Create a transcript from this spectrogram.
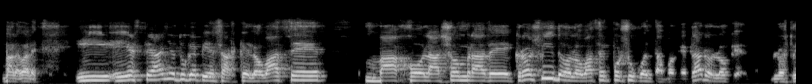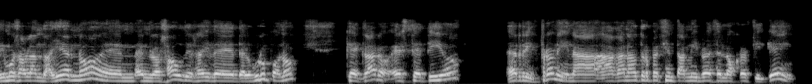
vale, vale. Y, este año tú qué piensas? ¿Que lo va a hacer bajo la sombra de CrossFit o lo va a hacer por su cuenta? Porque claro, lo que lo estuvimos hablando ayer, ¿no? En, los audios ahí de- del grupo, ¿no? Que claro, este tío es Rick ha, ha ganado tropecientas mil veces los CrossFit Games,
